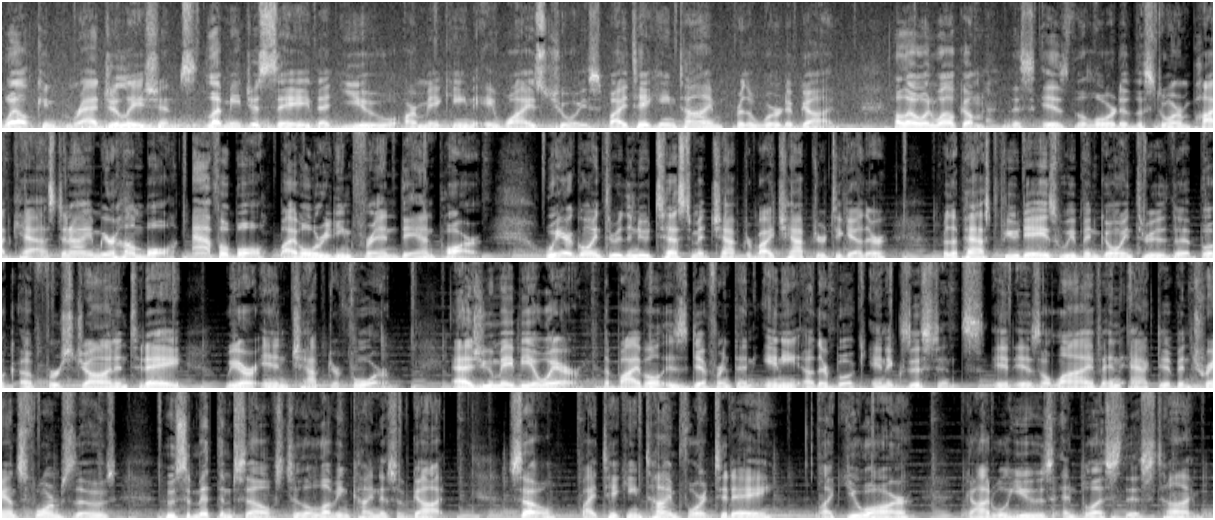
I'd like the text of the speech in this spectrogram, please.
Well, congratulations. Let me just say that you are making a wise choice by taking time for the Word of God. Hello and welcome. This is the Lord of the Storm podcast, and I am your humble, affable Bible reading friend, Dan Parr. We are going through the New Testament chapter by chapter together. For the past few days, we've been going through the book of First John, and today we are in chapter 4. As you may be aware, the Bible is different than any other book in existence. It is alive and active and transforms those who submit themselves to the loving kindness of God. So, by taking time for it today, like you are, God will use and bless this time.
